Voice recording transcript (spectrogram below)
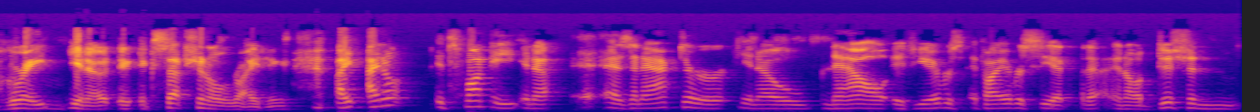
Great, you know, exceptional writing. I, I don't. It's funny, you know, as an actor, you know, now if you ever, if I ever see a, an audition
